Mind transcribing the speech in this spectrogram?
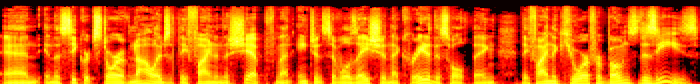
and in the secret store of knowledge that they find in the ship from that ancient civilization that created this whole thing, they find the cure for Bones' disease.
